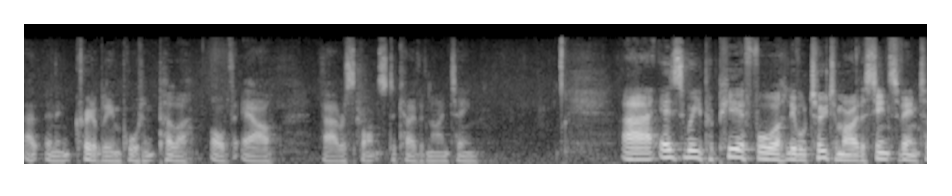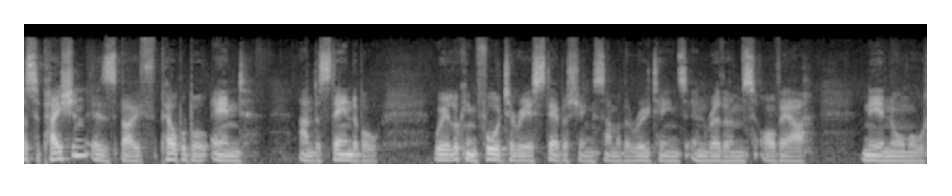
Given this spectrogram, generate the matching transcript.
a an incredibly important pillar of our uh, response to COVID 19. Uh, as we prepare for level two tomorrow, the sense of anticipation is both palpable and understandable we're looking forward to re establishing some of the routines and rhythms of our near normal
